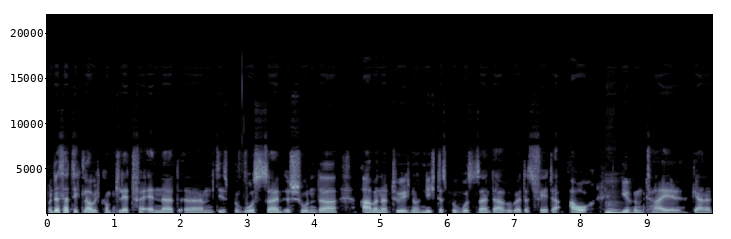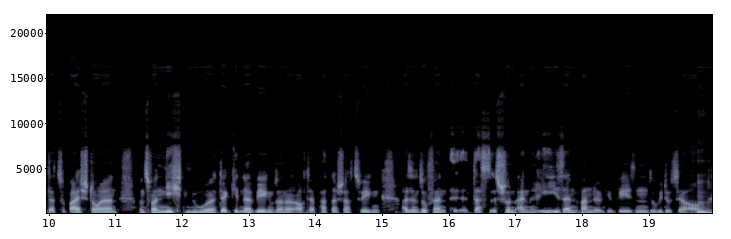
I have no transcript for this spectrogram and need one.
Und das hat sich, glaube ich, komplett verändert. Ähm, dieses Bewusstsein ist schon da, aber natürlich noch nicht das Bewusstsein darüber, dass Väter auch mhm. ihren Teil gerne dazu beisteuern. Und zwar nicht nur der Kinder wegen, sondern auch der Partnerschafts wegen. Also insofern, äh, das ist schon ein riesen Wandel gewesen, so wie du es ja auch mhm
